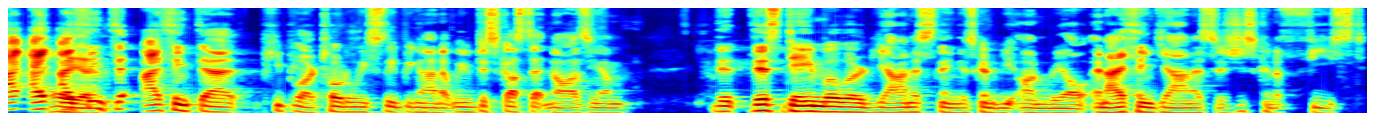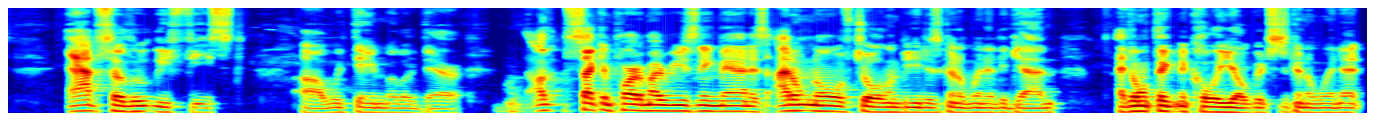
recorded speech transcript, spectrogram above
I, I, Oh, I yeah. think that I think that people are totally sleeping on it. We've discussed at nauseum that this Dame Lillard Giannis thing is going to be unreal, and I think Giannis is just going to feast, absolutely feast uh, with Dame Lillard there. Uh, second part of my reasoning, man, is I don't know if Joel Embiid is going to win it again. I don't think Nikola Jokic is going to win it.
